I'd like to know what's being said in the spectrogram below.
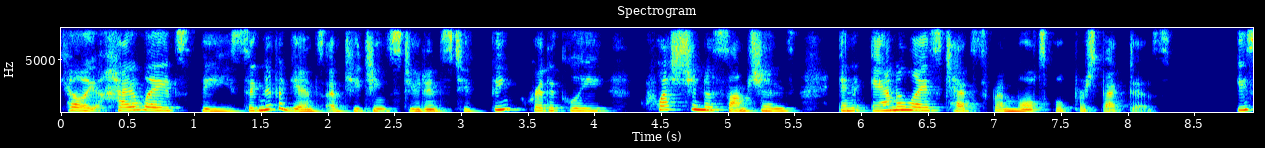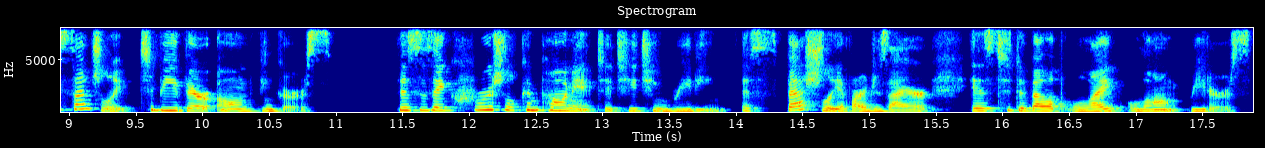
Kelly highlights the significance of teaching students to think critically, question assumptions, and analyze text from multiple perspectives essentially to be their own thinkers. This is a crucial component to teaching reading, especially if our desire is to develop lifelong readers,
